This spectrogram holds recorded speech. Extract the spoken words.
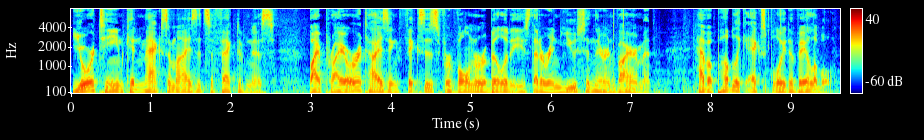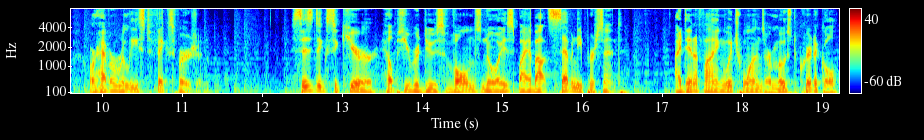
Your team can maximize its effectiveness by prioritizing fixes for vulnerabilities that are in use in their environment, have a public exploit available, or have a released fix version. Sysdig Secure helps you reduce vulns noise by about 70%, identifying which ones are most critical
